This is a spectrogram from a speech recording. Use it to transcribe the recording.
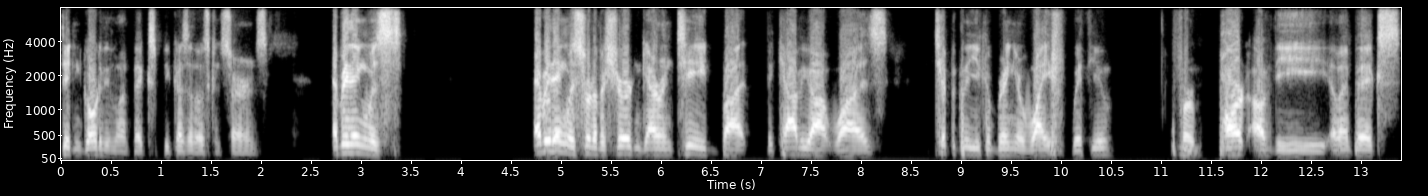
didn't go to the Olympics because of those concerns. Everything was everything was sort of assured and guaranteed, but the caveat was typically you can bring your wife with you for part of the Olympics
